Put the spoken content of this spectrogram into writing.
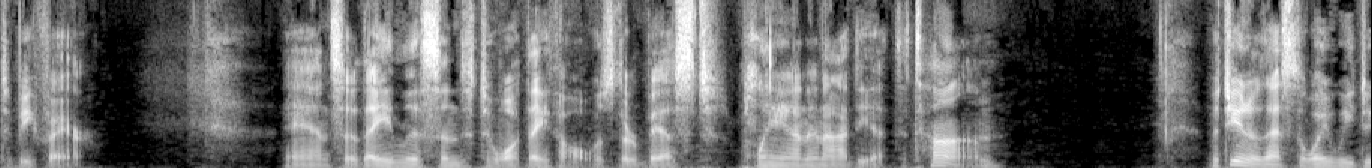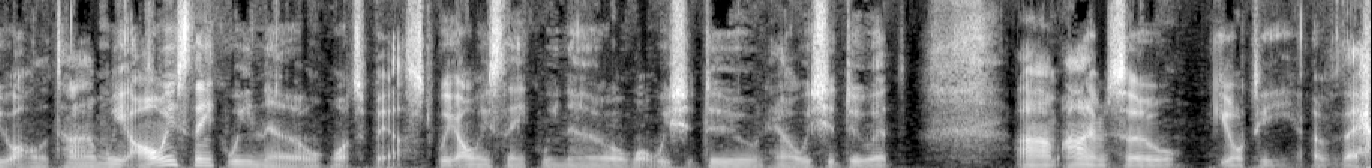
to be fair. And so they listened to what they thought was their best plan and idea at the time. But you know, that's the way we do all the time. We always think we know what's best. We always think we know what we should do and how we should do it. Um, I am so guilty of that.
